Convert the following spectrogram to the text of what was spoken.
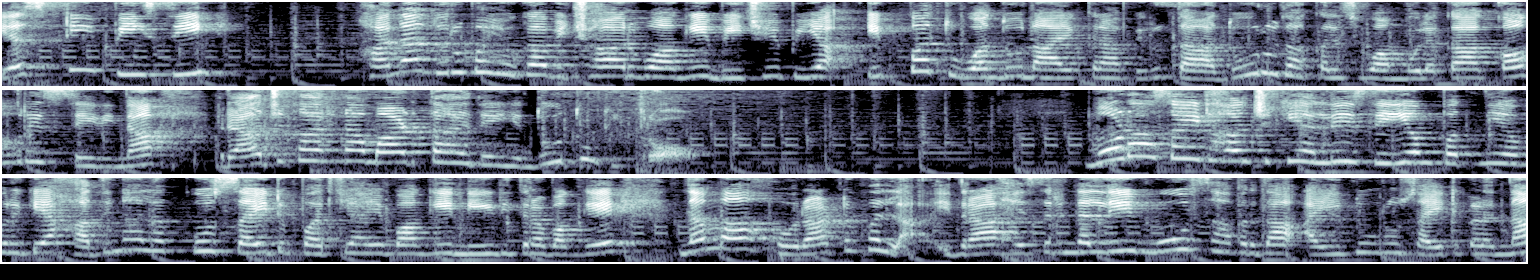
ಎಸ್ಟಿಪಿಸಿ ಹಣ ದುರುಪಯೋಗ ವಿಚಾರವಾಗಿ ಬಿಜೆಪಿಯ ಇಪ್ಪತ್ತು ಒಂದು ನಾಯಕರ ವಿರುದ್ಧ ದೂರು ದಾಖಲಿಸುವ ಮೂಲಕ ಕಾಂಗ್ರೆಸ್ ಸೇರಿನ ರಾಜಕಾರಣ ಮಾಡ್ತಾ ಇದೆ ಎಂದು ದೂರಿದ್ರು. ಮೋಡಾ ಸೈಟ್ ಹಂಚಿಕೆಯಲ್ಲಿ ಸಿಎಂ ಪತ್ನಿ ಅವರಿಗೆ ಹದಿನಾಲ್ಕು ಸೈಟ್ ಪರ್ಯಾಯವಾಗಿ ನೀಡಿದರ ಬಗ್ಗೆ ನಮ್ಮ ಹೋರಾಟವಲ್ಲ. ಇದರ ಹೆಸರಿನಲ್ಲಿ ಮೂರು ಸಾವಿರದ ಐನೂರು ಸೈಟ್ಗಳನ್ನು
